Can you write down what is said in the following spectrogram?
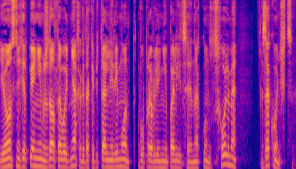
и он с нетерпением ждал того дня, когда капитальный ремонт в управлении полиции на Кунцхольме закончится,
